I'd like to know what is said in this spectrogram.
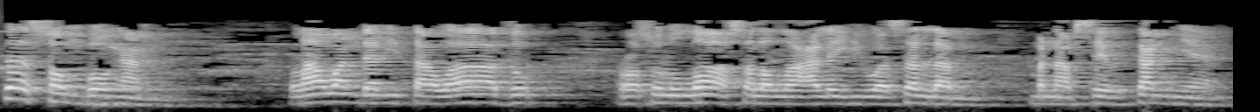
Kesombongan lawan dari tawadhu. Rasulullah sallallahu alaihi wasallam menafsirkannya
